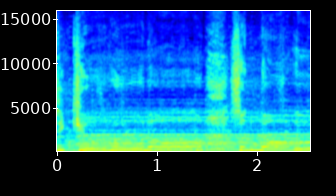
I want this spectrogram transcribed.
地球のその上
